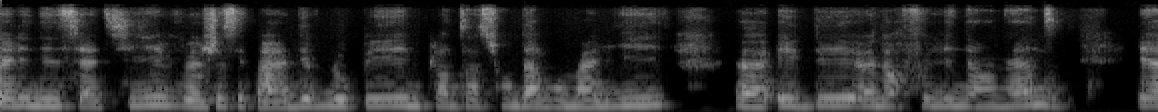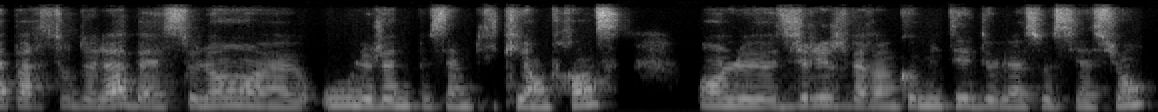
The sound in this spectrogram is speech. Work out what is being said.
telle initiative, je ne sais pas, développer une plantation d'arbres au Mali, euh, aider un orphelinat en Inde. Et à partir de là, ben, selon euh, où le jeune peut s'impliquer en France, on le dirige vers un comité de l'association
